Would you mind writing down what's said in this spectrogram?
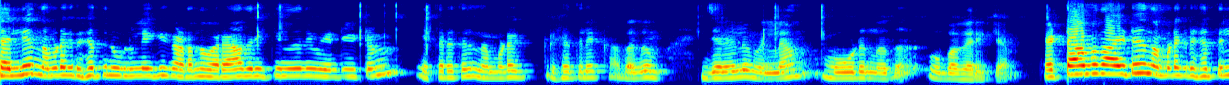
ശല്യം നമ്മുടെ ഗ്രഹത്തിനുള്ളിലേക്ക് കടന്നു വരാതിരിക്കുന്നതിന് വേണ്ടിയിട്ടും ഇത്തരത്തിൽ നമ്മുടെ ഗൃഹത്തിലെ കഥകും ജനലും എല്ലാം മൂടുന്നത് ഉപകരിക്കാം. എട്ടാമതായിട്ട് നമ്മുടെ ഗ്രഹത്തിൽ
